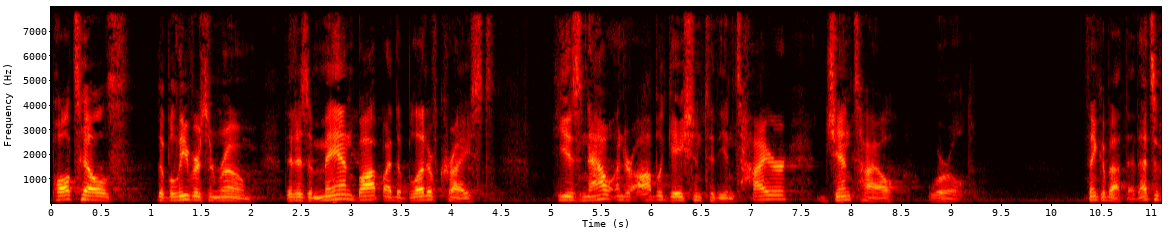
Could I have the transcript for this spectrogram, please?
Paul tells the believers in Rome that as a man bought by the blood of Christ, he is now under obligation to the entire Gentile world. Think about that. That's a,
